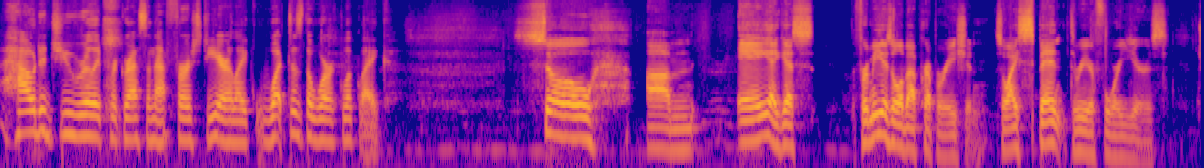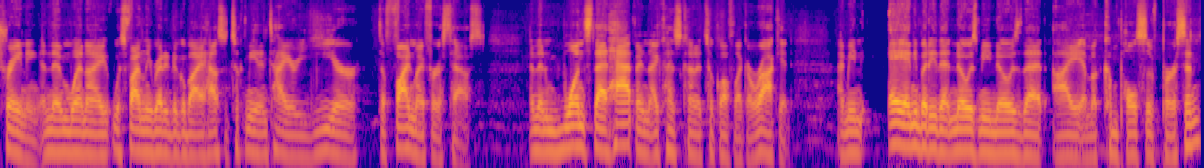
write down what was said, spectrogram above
How did you really progress in that first year? Like, what does the work look like? So, um, A, I guess for me, it's all about preparation. So I spent three or four years training. And then when I was finally ready to go buy a house, it took me an entire year to find my first house. And then once that happened, I just kind of took off like a rocket. I mean, A, anybody that knows me knows that I am a compulsive person.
